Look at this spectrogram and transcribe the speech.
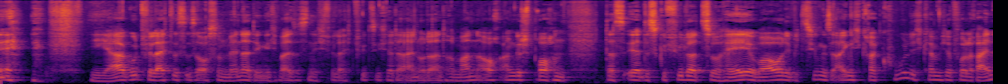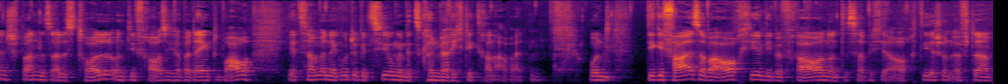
ja, gut, vielleicht ist es auch so ein Männerding, ich weiß es nicht. Vielleicht fühlt sich ja der ein oder andere Mann auch angesprochen, dass er das Gefühl hat, so, hey, wow, die Beziehung ist eigentlich gerade cool, ich kann mich ja voll rein entspannen, ist alles toll. Und die Frau sich aber denkt, wow, jetzt haben wir eine gute Beziehung und jetzt können wir richtig dran arbeiten. Und die Gefahr ist aber auch hier, liebe Frauen, und das habe ich ja auch dir schon öfter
